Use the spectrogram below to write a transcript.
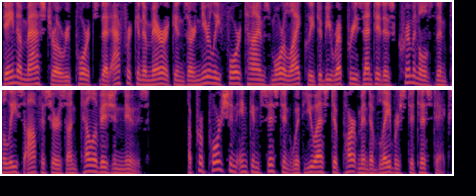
Dana Mastro reports that African Americans are nearly four times more likely to be represented as criminals than police officers on television news. A proportion inconsistent with U.S. Department of Labor statistics.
